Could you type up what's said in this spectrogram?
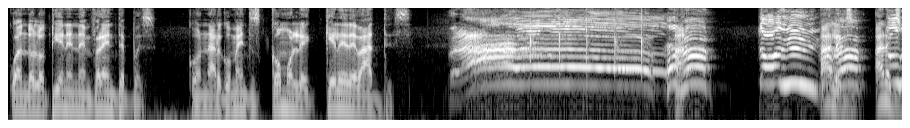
cuando lo tienen enfrente, pues con argumentos, ¿cómo le, ¿qué le debates? Ah, Alex, Alex,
